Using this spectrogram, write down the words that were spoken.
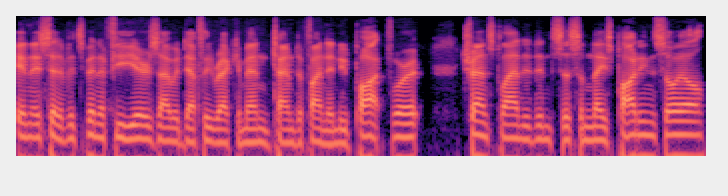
and I said if it's been a few years, I would definitely recommend time to find a new pot for it, transplant it into some nice potting soil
